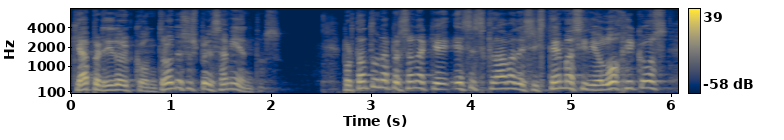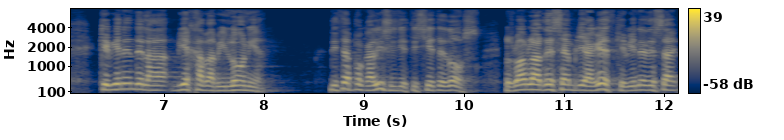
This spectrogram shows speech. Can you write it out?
que ha perdido el control de sus pensamientos. Por tanto, una persona que es esclava de sistemas ideológicos que vienen de la vieja Babilonia. Dice Apocalipsis 17.2. Nos va a hablar de esa embriaguez que viene de ese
